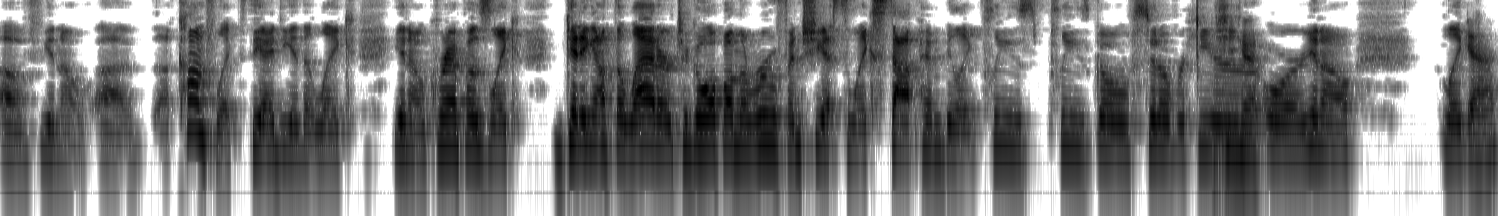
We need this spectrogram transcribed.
of you know uh, a conflict the idea that like you know grandpa's like getting out the ladder to go up on the roof and she has to like stop him be like please please go sit over here Yeah. or you know like Yeah.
